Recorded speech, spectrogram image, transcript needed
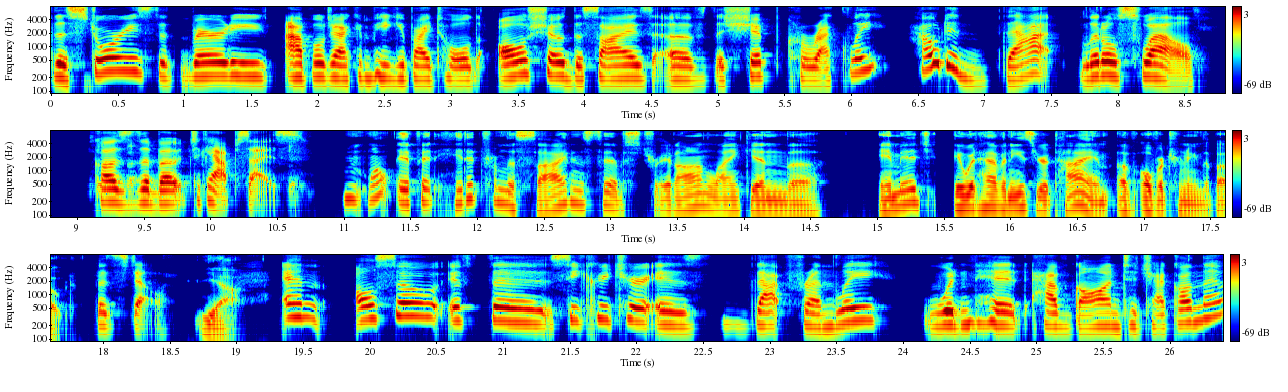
the stories that Rarity, Applejack, and Pinkie Pie told all showed the size of the ship correctly, how did that little swell cause the boat to capsize? Mm, Well, if it hit it from the side instead of straight on, like in the image, it would have an easier time of overturning the boat. But still. Yeah. And also, if the sea creature is that friendly, wouldn't it have gone to check on them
